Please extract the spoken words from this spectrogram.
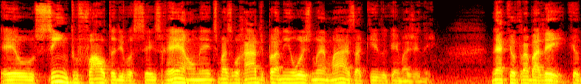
Eu sinto falta de vocês realmente, mas o rádio para mim hoje não é mais aquilo que eu imaginei, né? Que eu trabalhei, que eu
